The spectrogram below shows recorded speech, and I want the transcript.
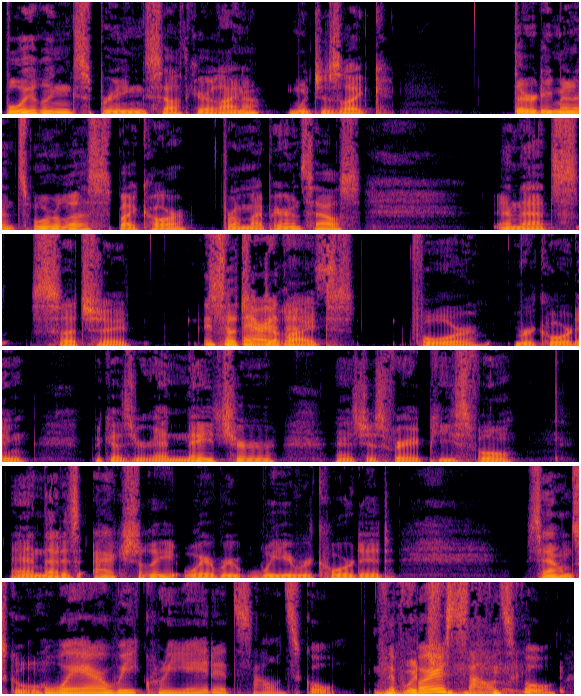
Boiling Springs, South Carolina, which is like 30 minutes more or less by car from my parents' house. And that's such a It's such a a, delight for recording because you're in nature and it's just very peaceful. And that is actually where we, we recorded Sound School. Where we created Sound School, the Which- first Sound School,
